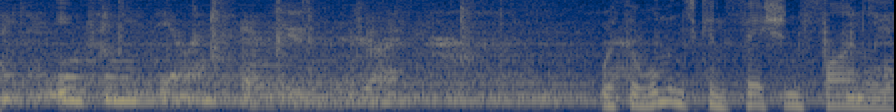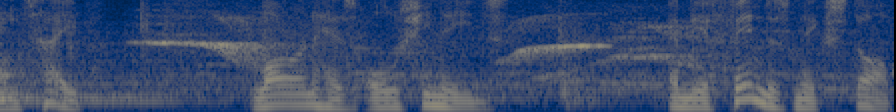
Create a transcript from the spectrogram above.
Okay, into New Zealand. into New Zealand. With the woman's confession finally on tape, Lauren has all she needs. And the offender's next stop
